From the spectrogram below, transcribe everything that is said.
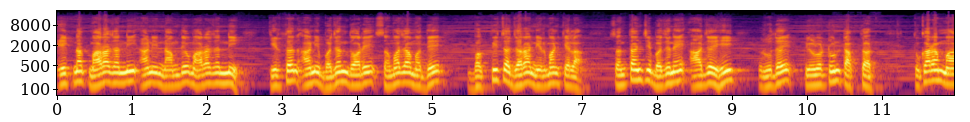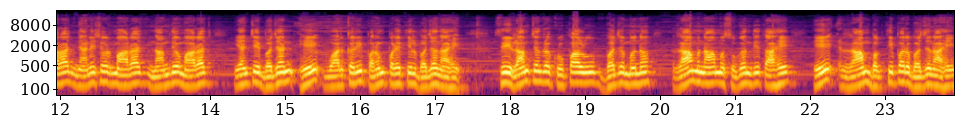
एकनाथ महाराजांनी आणि नामदेव महाराजांनी कीर्तन आणि भजनद्वारे समाजामध्ये भक्तीचा जरा निर्माण केला. संतांची भजने आजही हृदय पिळवटून टाकतात. तुकाराम महाराज ज्ञानेश्वर महाराज नामदेव महाराज यांचे भजन हे वारकरी परंपरेतील भजन आहे. श्री रामचंद्र कृपाळू भज मन राम नाम सुगंधित आहे. हे राम भक्तिपर भजन आहे.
